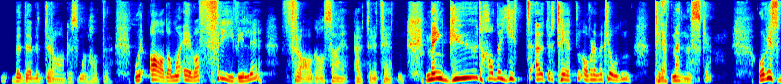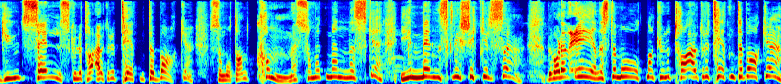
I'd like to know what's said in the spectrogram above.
det bedraget som han hadde. Hvor Adam og Eva frivillig fraga seg autoriteten. Men Gud hadde gitt autoriteten over denne kloden til et menneske. Og hvis Gud selv skulle ta autoriteten tilbake, så måtte han komme som et menneske, i menneskelig skikkelse. Det var den eneste måten han kunne ta autoriteten tilbake.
